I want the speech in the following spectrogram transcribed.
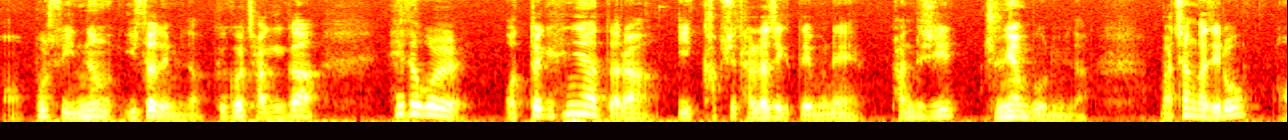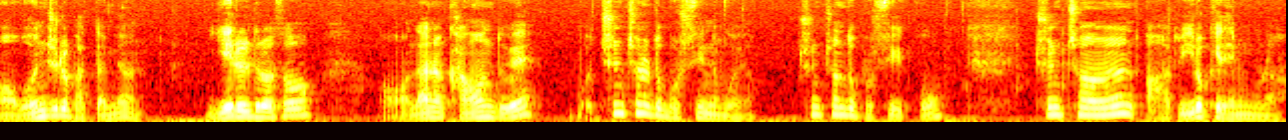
어, 볼 수 있는, 있어야 됩니다. 그거 자기가 해석을 어떻게 했냐에 따라 이 값이 달라지기 때문에 반드시 중요한 부분입니다. 마찬가지로 어, 원주를 봤다면 예를 들어서 어, 나는 강원도에 뭐 춘천을도 볼 수 있는 거예요. 춘천도 볼 수 있고 춘천은 아 또 이렇게 되는구나.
